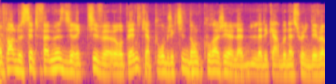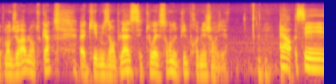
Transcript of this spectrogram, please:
on parle de cette fameuse directive européenne qui a pour objectif d'encourager la, la décarbonation et le développement durable, en tout cas, qui est mise en place. C'est tout récent depuis le 1er janvier. Alors, c'est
